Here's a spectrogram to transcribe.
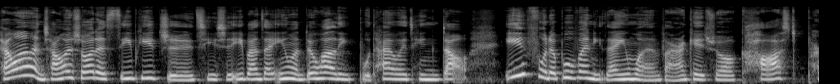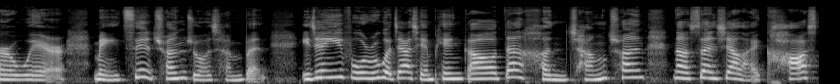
台湾很常会说的 CP 值，其实一般在英文对话里不太会听到。衣服的部分，你在英文反而可以说 cost per wear，每次穿着成本。一件衣服如果价钱偏高，但很常穿，那算下来 cost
